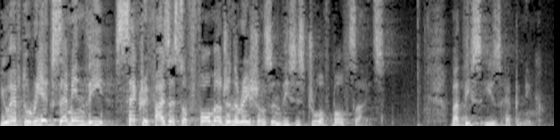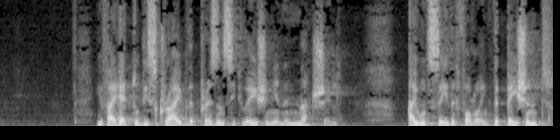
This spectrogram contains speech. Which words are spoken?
You have to re-examine the sacrifices of former generations, and this is true of both sides. But this is happening. If I had to describe the present situation in a nutshell, I would say the following. The patient,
